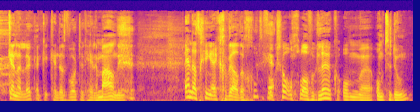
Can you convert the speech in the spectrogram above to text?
Kennelijk, ik ken dat woord natuurlijk helemaal niet. En dat ging echt geweldig goed. Dat vond ik zo ongelooflijk leuk om, uh, om te doen.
